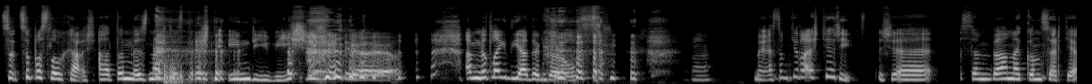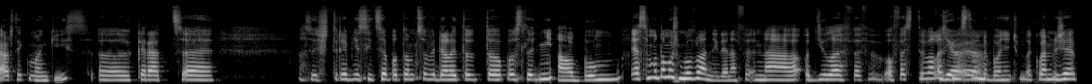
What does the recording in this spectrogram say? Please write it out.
Co, co posloucháš? Ale to neznáš, to je strašně indie, víš? jo, jo. I'm not like the other girls. no já jsem chtěla ještě říct, že jsem byla na koncertě Arctic Monkeys, eh, krátce asi čtyři měsíce po tom, co vydali to, to poslední album. Já jsem o tom už mluvila někde na, fe, na oddíle fe, o festivalech, Jo, myslím, jo. nebo něčem takovém, že,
